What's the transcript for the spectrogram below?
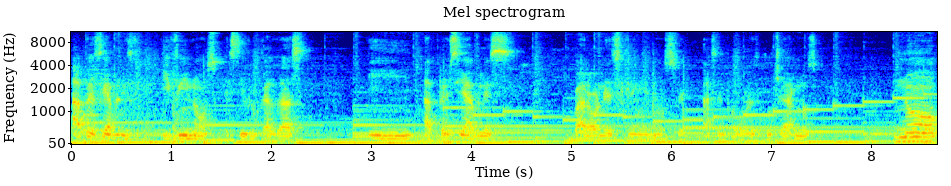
apreciables y finos estilócratas y apreciables varones que nos hacen favor de escucharnos, no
